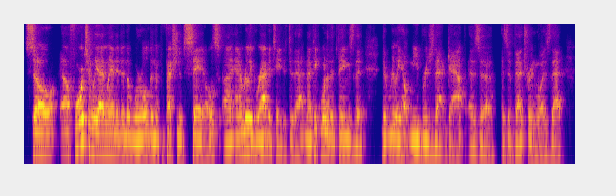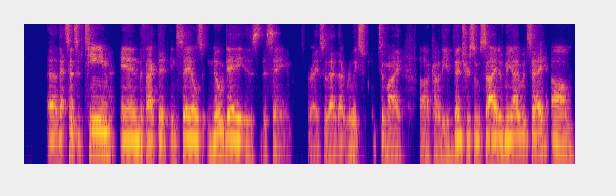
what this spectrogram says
So, uh, fortunately, I landed in the world in the profession of sales, uh, and I really gravitated to that. And I think one of the things that that really helped me bridge that gap as a as a veteran was that uh, that sense of team and the fact that in sales no day is the same right? So that that really spoke to my uh, kind of the adventuresome side of me i would say. Um,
